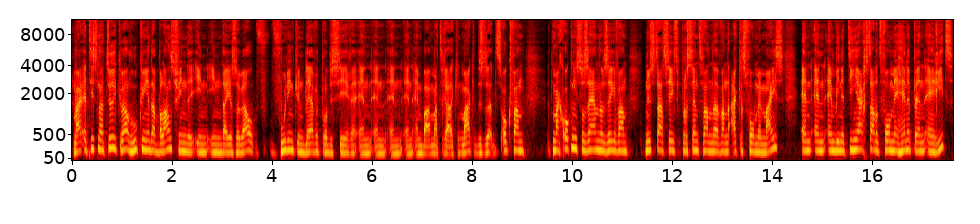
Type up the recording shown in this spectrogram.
Maar het is natuurlijk wel, hoe kun je dat balans vinden in, in dat je zowel voeding kunt blijven produceren en, en, en, en, en bouwmateriaal kunt maken. Dus dat is ook van, het mag ook niet zo zijn dat we zeggen van, nu staat 70% van de, van de akkers vol met maïs en, en, en binnen 10 jaar staat het vol met hennep en, en riet.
